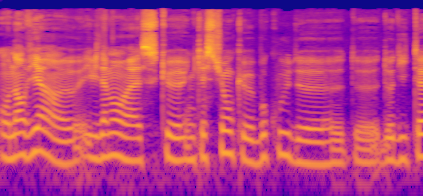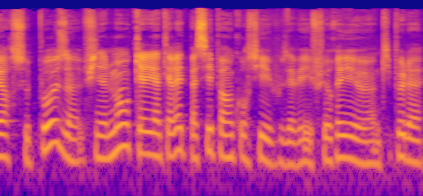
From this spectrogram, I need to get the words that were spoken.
on en vient euh, évidemment à ce que, une question que beaucoup d'auditeurs se posent. Finalement, quel est l'intérêt de passer par un courtier? Vous avez effleuré euh, un petit peu la,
